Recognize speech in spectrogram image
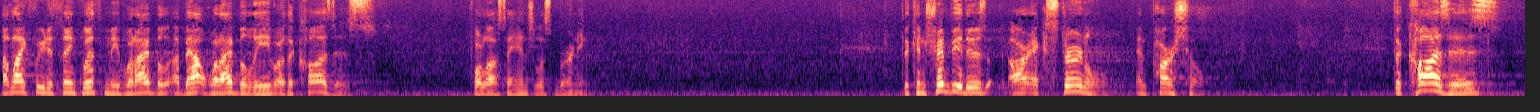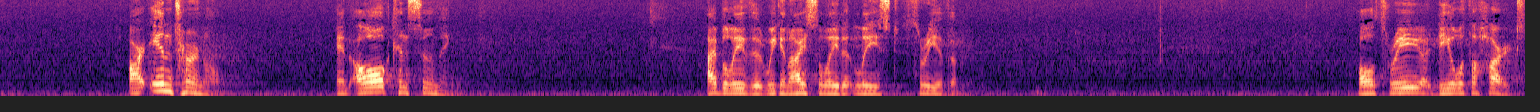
I'd like for you to think with me what I be- about what I believe are the causes for Los Angeles burning. The contributors are external and partial. The causes are internal and all consuming. I believe that we can isolate at least three of them. All three deal with the heart.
